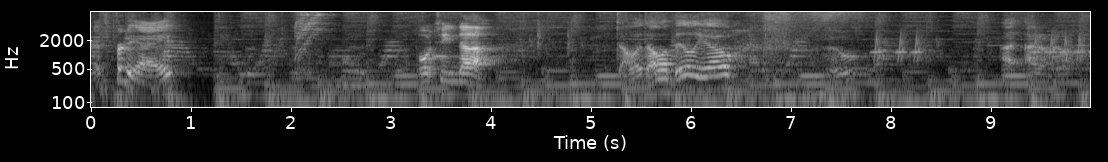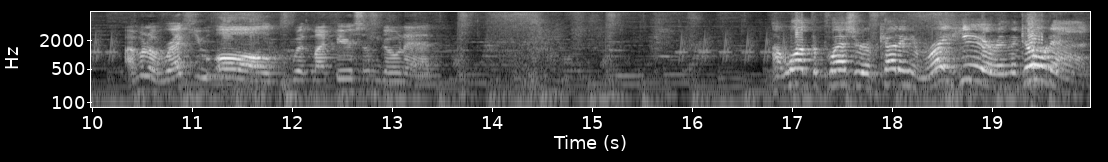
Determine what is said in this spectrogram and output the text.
that's pretty alright. $14. Dollar dollar bill, yo. No. I, I don't know. I'm gonna wreck you all with my fearsome gonad. I want the pleasure of cutting him right here in the gonad.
